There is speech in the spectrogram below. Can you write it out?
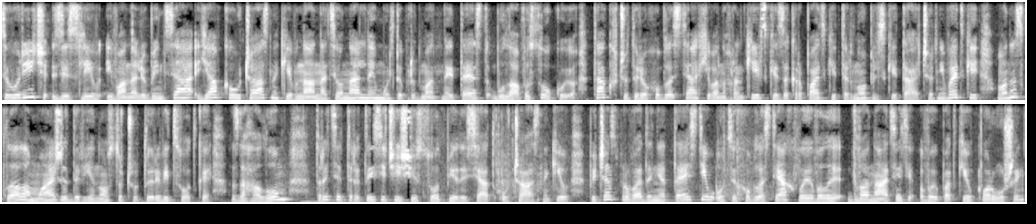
Цьогоріч, зі слів Івана Любінця, явка учасників на національний мультипредметний тест була високою. Так, в чотирьох областях Івано-Франківській, Закарпатській, Тернопільській та Чернівецькій вона склала майже 94%. Загалом 33 тисячі 650 учасників. Під час проведення тестів у цих областях виявили 12 випадків порушень.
